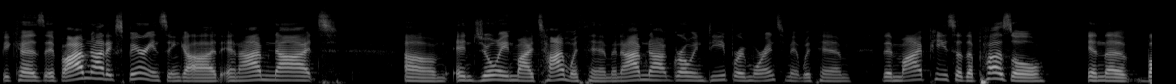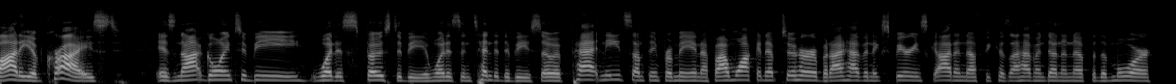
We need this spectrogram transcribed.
Because if I'm not experiencing God and I'm not um, enjoying my time with Him and I'm not growing deeper and more intimate with Him, then my piece of the puzzle in the body of Christ is not going to be what it's supposed to be and what it's intended to be. So if Pat needs something from me and if I'm walking up to her, but I haven't experienced God enough because I haven't done enough of the more,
